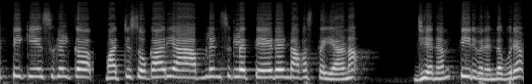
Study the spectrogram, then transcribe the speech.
എഫ് ടി കേസുകൾക്ക് മറ്റ് സ്വകാര്യ ആംബുലൻസുകളെ തേടേണ്ട അവസ്ഥയാണ്. ജനം തിരുവനന്തപുരം.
